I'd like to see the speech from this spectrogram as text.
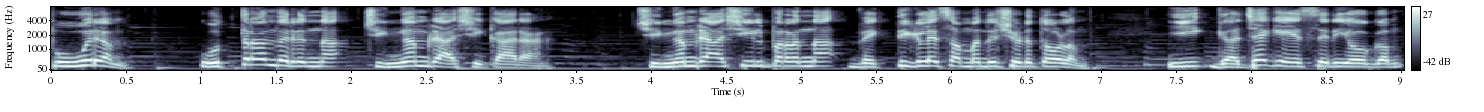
പൂരം ഉത്രം വരുന്ന ചിങ്ങം രാശിക്കാരാണ്. ചിങ്ങം രാശിയിൽ പിറന്ന വ്യക്തികളെ സംബന്ധിച്ചിടത്തോളം ഈ ഗജകേസരി യോഗം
